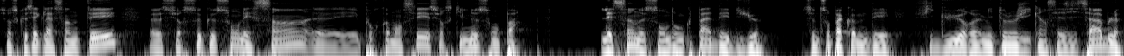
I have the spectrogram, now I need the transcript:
sur ce que c'est que la sainteté, sur ce que sont les saints, et pour commencer, sur ce qu'ils ne sont pas. Les saints ne sont donc pas des dieux. Ce ne sont pas comme des figures mythologiques insaisissables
